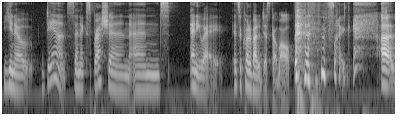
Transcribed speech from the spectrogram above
you know, dance and expression and anyway, it's a quote about a disco ball. it's like uh,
